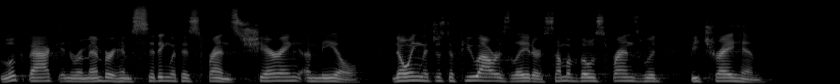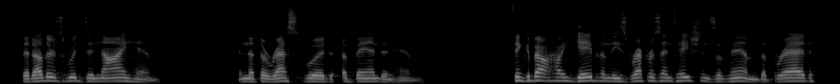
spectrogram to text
Look back and remember him sitting with his friends, sharing a meal, knowing that just a few hours later, some of those friends would betray him, that others would deny him, and that the rest would abandon him. Think about how he gave them these representations of him, the bread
